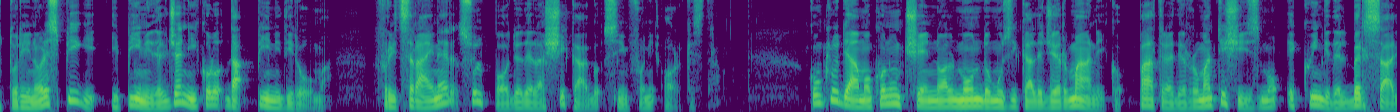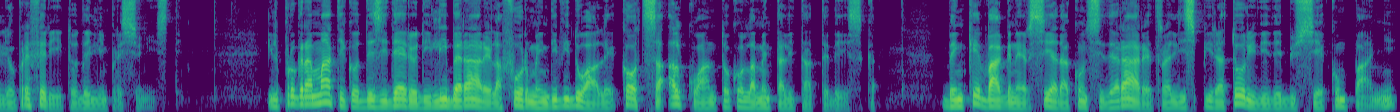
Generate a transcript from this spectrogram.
Ottorino Respighi, I Pini del Gianicolo da Pini di Roma. Fritz Reiner sul podio della Chicago Symphony Orchestra. Concludiamo con un cenno al mondo musicale germanico, patria del romanticismo e quindi del bersaglio preferito degli impressionisti. Il programmatico desiderio di liberare la forma individuale cozza alquanto con la mentalità tedesca. Benché Wagner sia da considerare tra gli ispiratori di Debussy e compagni,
